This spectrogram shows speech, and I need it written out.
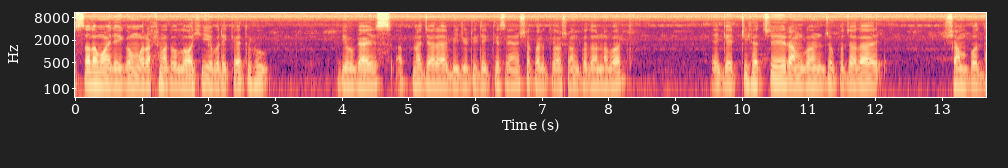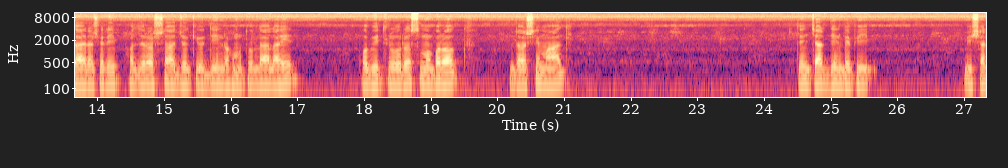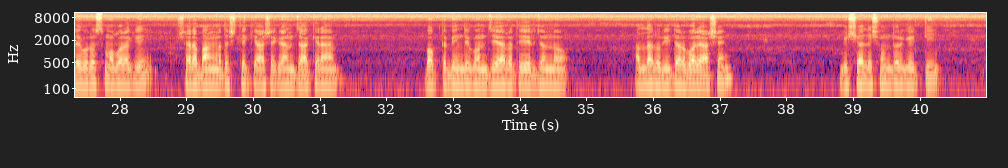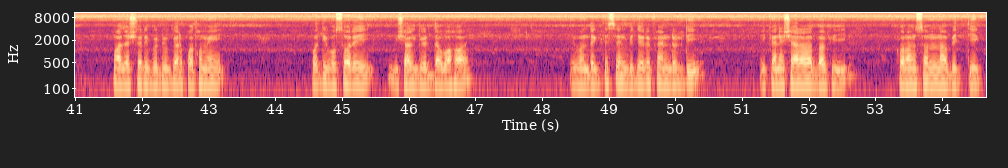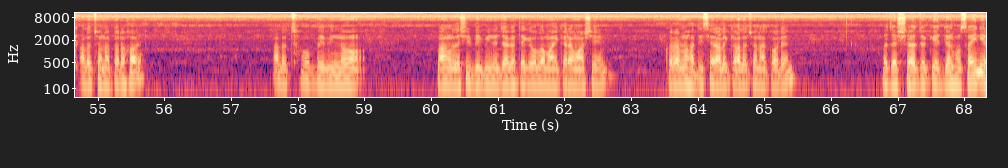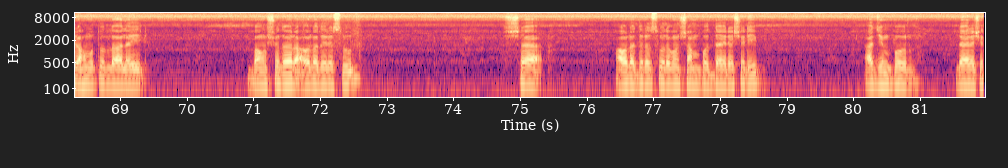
আসসালামু আলাইকুম রহমতুল্লাহি বারকাতুহু ডিউ গাইস আপনারা যারা ভিডিওটি দেখতেছেন, সকলকে অসংখ্য ধন্যবাদ। এই গেটটি হচ্ছে রামগঞ্জ উপজেলায় সম্পদ দায়রা শরীফ হজরত শাহ জকিউদ্দিন রহমতুল্লাহ আলাহের পবিত্র রস মোবারক দশে মাঘ। তিন চার দিন ব্যাপী বিশালে ওরস মোবারকে সারা বাংলাদেশ থেকে আসে গান জাকেরাম ভক্তবৃন্দগণ জিয়ারতের জন্য আল্লাহর অলি দরবারে আসেন। বিশাল সুন্দর গেটটি মাজার শরীফে ঢুকার প্রথমেই প্রতি বছর এই বিশাল গেট দেওয়া হয়। এবং দেখতেছেন ভিতরে প্যান্ডেলটি। এখানে সারা রাতব্যাপী করণসন্না ভিত্তিক আলোচনা করা হয়। আলোচনা বিভিন্ন বাংলাদেশের বিভিন্ন জায়গা থেকে ওলামাইকারাম আসেন, কোরআন হাদিসের আলোকে আলোচনা করেন। হজর শাহ জকিউদ্দিন হোসাইনি রহমতুল্লাহ আলাইয়ের বংশধর আওলাদের রসুল, শাহ আওলাদের রসুল এবং সম্পদ দায়রা শরীফ, আজিমপুর দায়রা শরীফ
